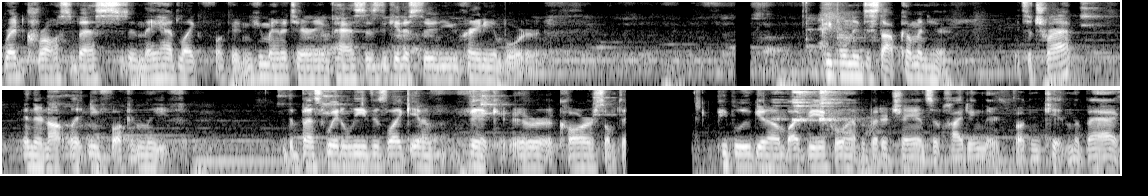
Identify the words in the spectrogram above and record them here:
Red Cross vests and they had like fucking humanitarian passes to get us through the Ukrainian border. People need to stop coming here. It's a trap and they're not letting you fucking leave. The best way to leave is like in a Vic or a car or something. People who get on by vehicle have a better chance of hiding their fucking kit in the back,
